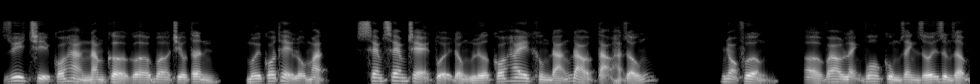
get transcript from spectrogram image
Duy chỉ có hàng năm cờ gờ bờ triều tân, mới có thể lộ mặt, xem xem trẻ tuổi đồng lứa có hay không đáng đào tạo hạt giống. Nhỏ phường, ở vào lệnh vô cùng danh giới rừng rậm,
